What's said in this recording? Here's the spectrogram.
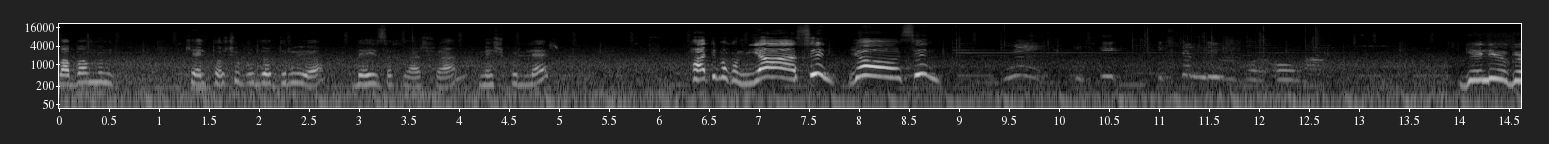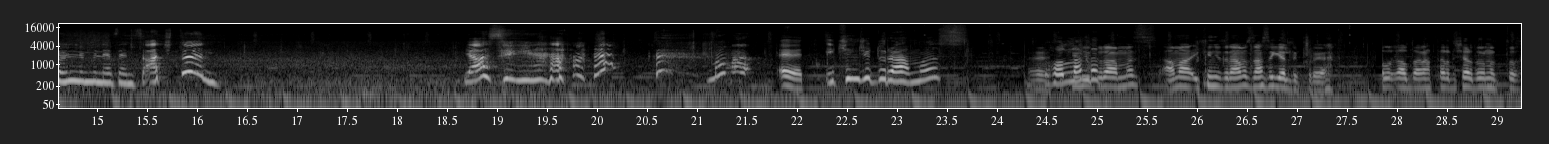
Babamın keltoşu burada duruyor. Beyzıklar şu an. Meşguller. Hadi bakalım Yasin, Yasin. Nee, ik, ik, ik Geliyor gönlümün efendisi. Açtın. Yasin ya. Mama, Evet, ikinci durağımız Evet, Hollanda- ikinci durağımız ama ikinci durağımız nasıl geldik buraya? Balık aldı anahtarı dışarıda unuttuk.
